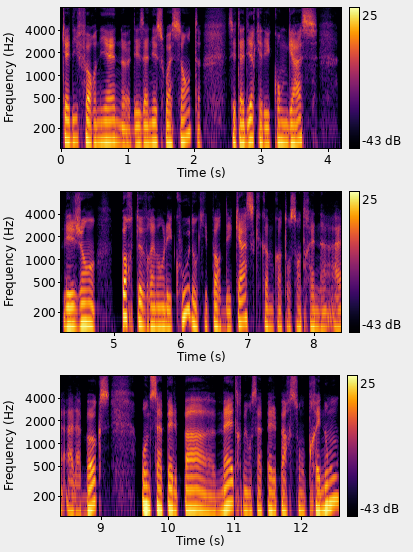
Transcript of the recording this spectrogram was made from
californienne des années 60, c'est-à-dire qu'il y a des congas, les gens portent vraiment les coups, donc ils portent des casques comme quand on s'entraîne à, la boxe. On ne s'appelle pas maître, mais on s'appelle par son prénom.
